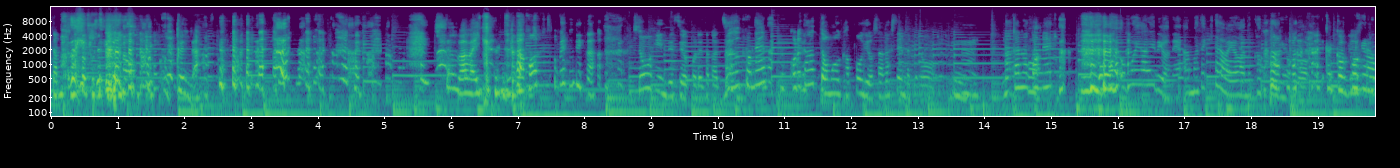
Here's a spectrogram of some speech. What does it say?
たまま外で行くんだ。来たまま行くんだ。本当便利な商品ですよこれだからずっとねこれだって思う割烹着を探してんだけどうんなかなかね覚え覚えられるよねあまた来たわよあのカップルの子過去ビの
